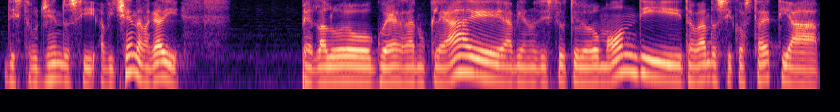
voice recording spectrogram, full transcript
distruggendosi a vicenda, magari per la loro guerra nucleare abbiano distrutto i loro mondi, trovandosi costretti a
